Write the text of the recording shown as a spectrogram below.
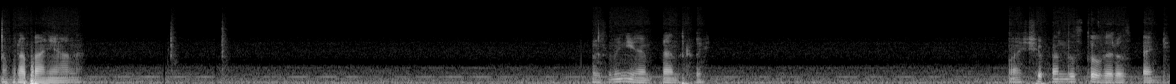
Dobra, panie, ale... Zmieniłem prędkość. Masz się pan do stówy rozpędzi.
